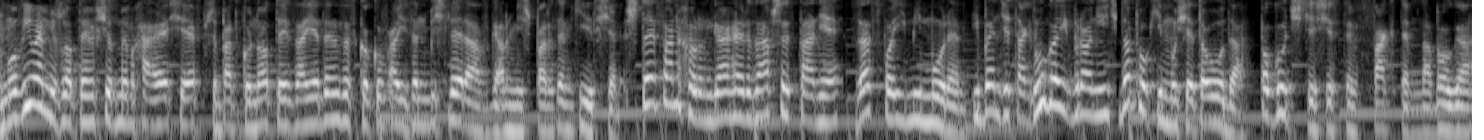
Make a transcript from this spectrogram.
Mówiłem już o tym w siódmym HS-ie w przypadku noty za jeden ze skoków Eisenbichlera w Garmisch-Partenkirchen. Stefan Horngacher zawsze stanie za swoimi murem i będzie tak długo ich bronić, dopóki mu się to uda. Pogódźcie się z tym faktem na Boga.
